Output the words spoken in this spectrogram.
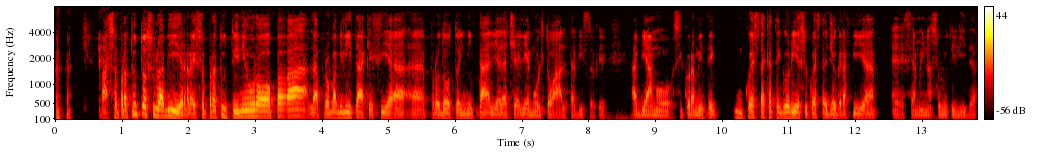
Ma soprattutto sulla birra e soprattutto in Europa la probabilità che sia eh, prodotto in Italia da Celli è molto alta, visto che abbiamo sicuramente in questa categoria e su questa geografia eh, siamo in assoluti leader.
